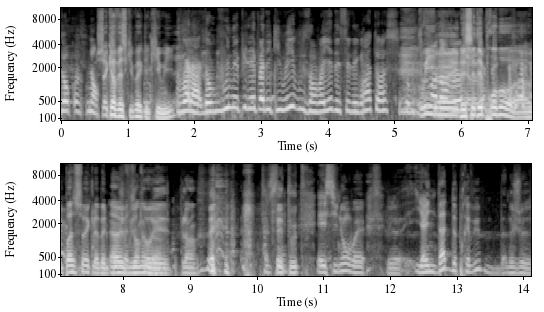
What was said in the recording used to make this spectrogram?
Donc euh, non. Chacun fait ce qu'il veut avec les kiwis. Voilà, donc vous n'épilez pas des kiwis, vous envoyez des CD gratos. Donc tout Oui, le monde en oui, veut. les CD promo, hein, pas ceux avec la belle Ah pochette. vous en aurez hein. plein. Ok. toutes. Et sinon, ouais, euh, il y a une date de prévue, bah, je ne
